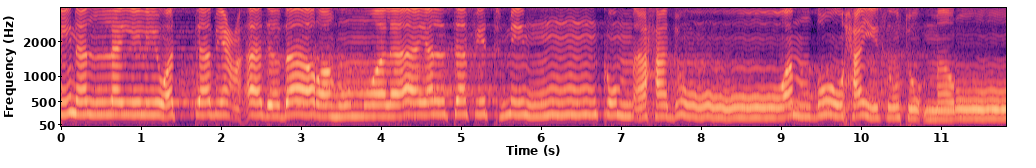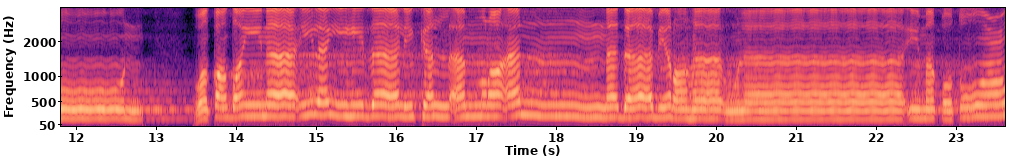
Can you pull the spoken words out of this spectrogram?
الليل واتبع أدبارهم ولا يلتفت منكم أحد وامضوا حيث تؤمرون وقضينا إليه ذلك الأمر أن دابر هؤلاء مقطوع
